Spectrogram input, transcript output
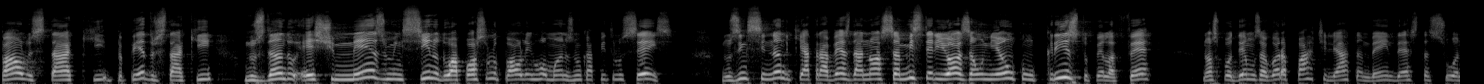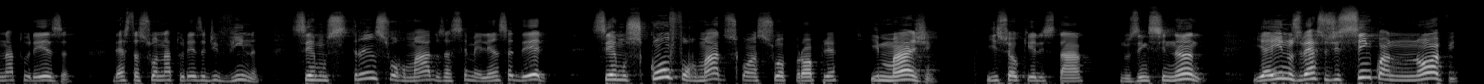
Paulo está aqui, Pedro está aqui nos dando este mesmo ensino do apóstolo Paulo em Romanos no capítulo 6, nos ensinando que através da nossa misteriosa união com Cristo pela fé, nós podemos agora partilhar também desta sua natureza, desta sua natureza divina, sermos transformados à semelhança dele, sermos conformados com a sua própria imagem. Isso é o que ele está nos ensinando. E aí nos versos de 5 a 9,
